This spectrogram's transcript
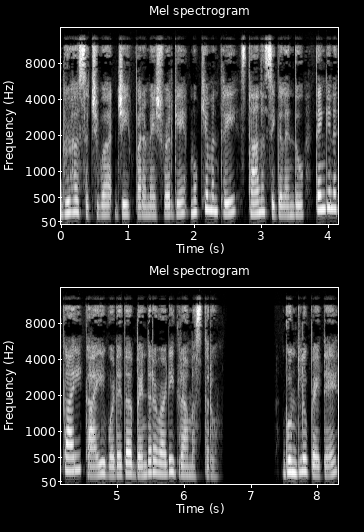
ಗೃಹ ಸಚಿವ ಜಿ. ಪರಮೇಶ್ವರ್ಗೆ ಮುಖ್ಯಮಂತ್ರಿ ಸ್ಥಾನ ಸಿಗಲೆಂದು ತೆಂಗಿನಕಾಯಿ ಕಾಯಿ ಒಡೆದ ಬೆಂಡರವಾಡಿ ಗ್ರಾಮಸ್ಥರು. ಗುಂಡ್ಲುಪೇಟೆ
